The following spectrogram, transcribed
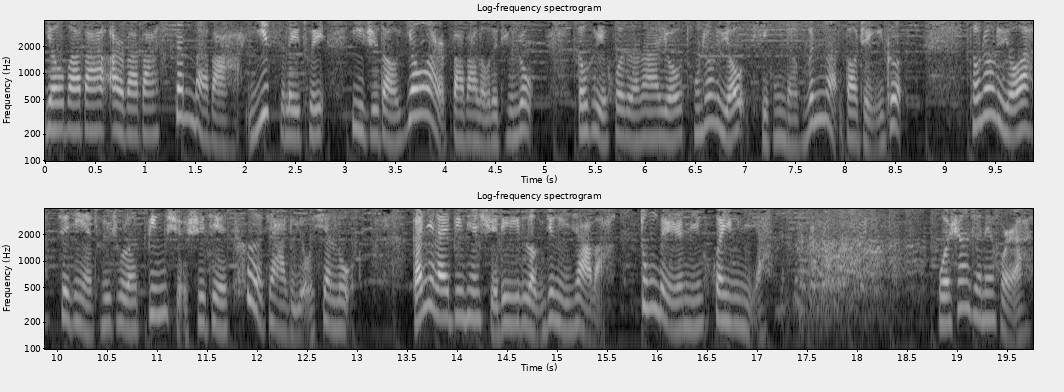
幺八八、二八八、三八八，以此类推，一直到幺二八八楼的听众，都可以获得呢由同城旅游提供的温暖抱枕一个。同城旅游啊，最近也推出了冰雪世界特价旅游线路。赶紧来冰天雪地冷静一下吧！东北人民欢迎你啊！我上学那会儿啊，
